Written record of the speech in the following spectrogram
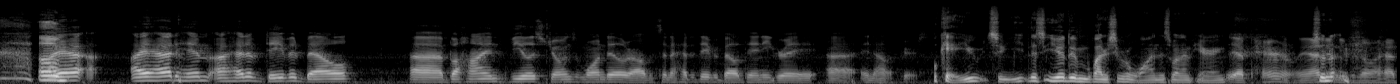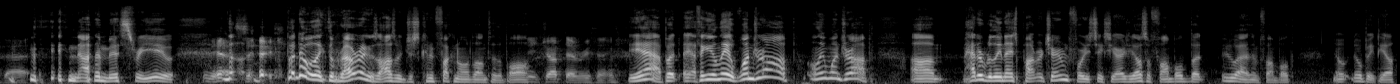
I, Um, ha- I had him ahead of David Bell, uh, behind Velus Jones and Wan'Dale Robinson, ahead of David Bell, Danny Gray, uh, and Alec Pierce. Okay, you so you, this you had him wide receiver one is what I'm hearing. Yeah, apparently. I So didn't no- even know I had that. Not a miss for you. Yeah, sick. But no, like the route running was awesome. we Just couldn't fucking hold on to the ball. He dropped everything. Yeah, but I think he only had one drop. Only one drop. Um, had a really nice punt return, 46 yards. He also fumbled, but who hasn't fumbled? No, no big deal.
